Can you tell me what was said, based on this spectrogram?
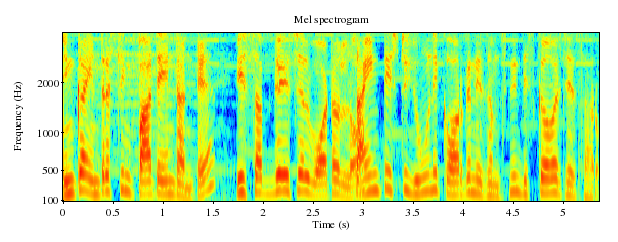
ఇంకా ఇంట్రెస్టింగ్ పార్ట్ ఏంటంటే ఈ సబ్ గ్లేషియల్ వాటర్లో సైంటిస్ట్ యూనిక్ ఆర్గానిజమ్స్ని డిస్కవర్ చేశారు.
